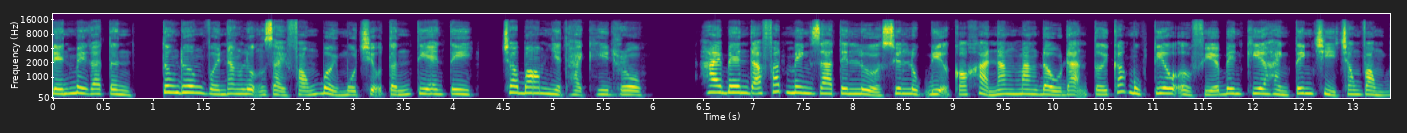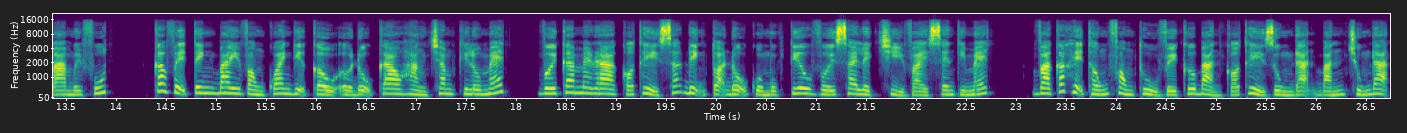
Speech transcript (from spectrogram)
đến megaton, tương đương với năng lượng giải phóng bởi 1 triệu tấn TNT, cho bom nhiệt hạch hydro. Hai bên đã phát minh ra tên lửa xuyên lục địa có khả năng mang đầu đạn tới các mục tiêu ở phía bên kia hành tinh chỉ trong vòng 30 phút. Các vệ tinh bay vòng quanh địa cầu ở độ cao hàng trăm km, với camera có thể xác định tọa độ của mục tiêu với sai lệch chỉ vài cm và các hệ thống phòng thủ về cơ bản có thể dùng đạn bắn trúng đạn.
